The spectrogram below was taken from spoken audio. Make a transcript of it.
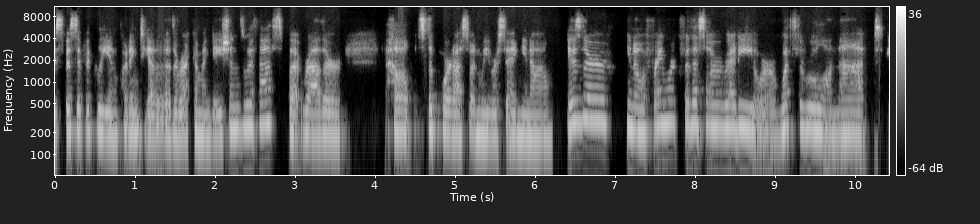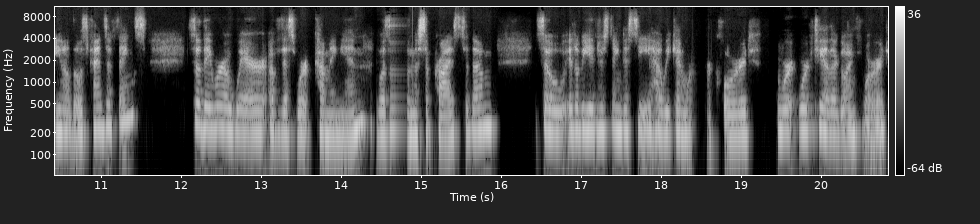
specifically in putting together the recommendations with us, but rather helped support us when we were saying, you know, is there, you know, a framework for this already or what's the rule on that? You know, those kinds of things. So they were aware of this work coming in. It wasn't a surprise to them. So it'll be interesting to see how we can work forward, work, work together going forward.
